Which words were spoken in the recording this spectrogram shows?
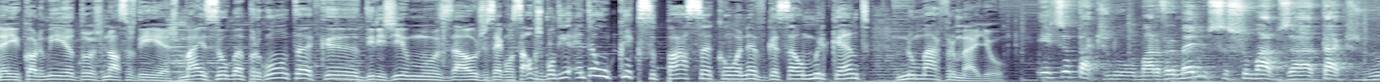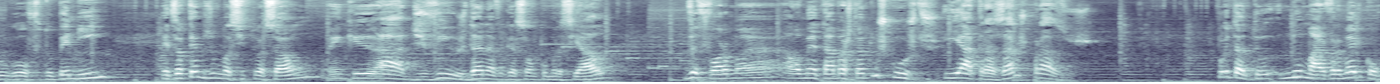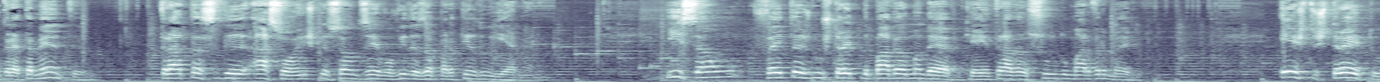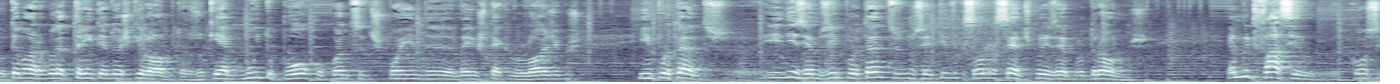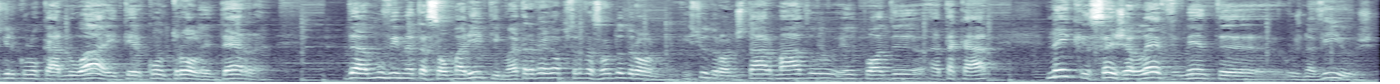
Na economia dos nossos dias, mais uma pergunta que dirigimos ao José Gonçalves. Bom dia. Então, o que é que se passa com a navegação mercante no Mar Vermelho? Estes ataques no Mar Vermelho, se somados a ataques no Golfo do Benin, então temos uma situação em que há desvios da navegação comercial de forma a aumentar bastante os custos e a atrasar os prazos. Portanto, no Mar Vermelho, concretamente, trata-se de ações que são desenvolvidas a partir do Iêmen e são feitas no Estreito de Bab el-Mandeb, que é a entrada sul do Mar Vermelho. Este estreito tem uma largura de 32 km, o que é muito pouco quando se dispõe de meios tecnológicos importantes. E dizemos importantes no sentido que são recentes, por exemplo, drones. É muito fácil conseguir colocar no ar e ter controle em terra da movimentação marítima através da observação do drone. E se o drone está armado, ele pode atacar, nem que seja levemente os navios,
